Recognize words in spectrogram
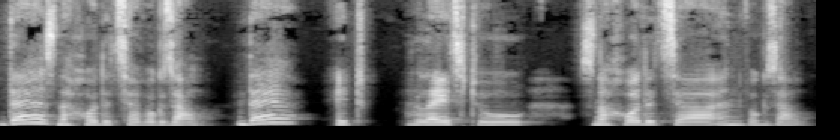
де знаходиться вокзал? Де it relates to знаходиться and вокзал.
